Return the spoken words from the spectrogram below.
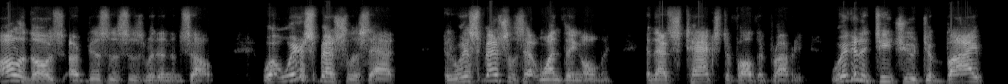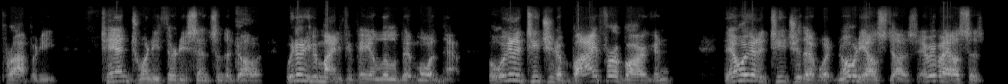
all of those are businesses within themselves. What we're specialists at is we're specialists at one thing only, and that's tax defaulted property. We're going to teach you to buy property 10, 20, 30 cents on the dollar. We don't even mind if you pay a little bit more than that, but we're going to teach you to buy for a bargain. Then we're going to teach you that what nobody else does. Everybody else says,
